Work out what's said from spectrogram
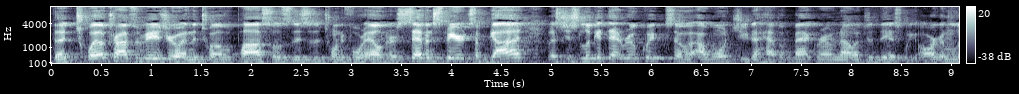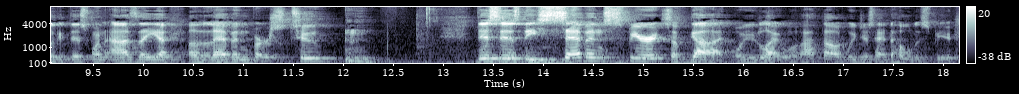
the 12 tribes of Israel and the 12 apostles, this is the 24 elders. Seven spirits of God. Let's just look at that real quick. So I want you to have a background knowledge of this. We are going to look at this one, Isaiah 11, verse 2. this is the seven spirits of God. Well, you're like, well, I thought we just had the Holy Spirit,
